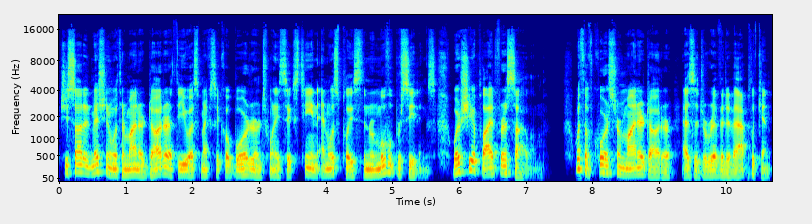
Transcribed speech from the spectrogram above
She sought admission with her minor daughter at the US Mexico border in 2016 and was placed in removal proceedings, where she applied for asylum, with, of course, her minor daughter as a derivative applicant.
